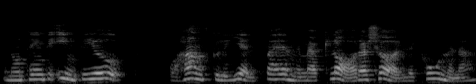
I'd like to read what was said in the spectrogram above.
men hon tänkte inte ge upp och han skulle hjälpa henne med att klara körlektionerna.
